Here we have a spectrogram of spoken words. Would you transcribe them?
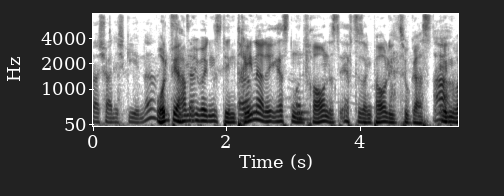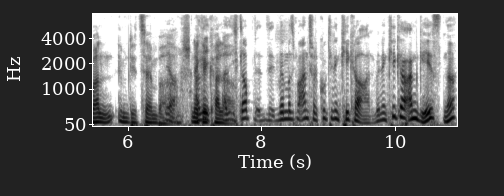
wahrscheinlich gehen. Ne? Und wir haben übrigens den Trainer der ersten Und- Frauen des FC St. Pauli zu Gast. Ah. Irgendwann im Dezember. Ja. Schnecke also, Kaller. also ich glaube, wenn man sich mal anschaut, guck dir den Kicker an. Wenn du den Kicker angehst, ne,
